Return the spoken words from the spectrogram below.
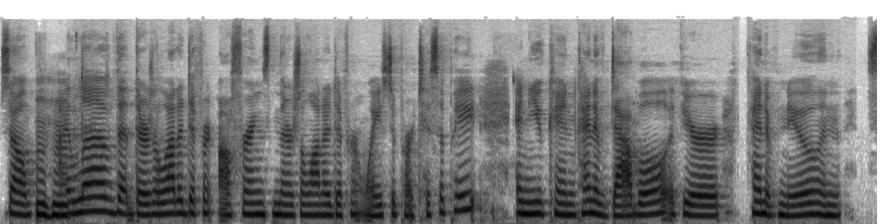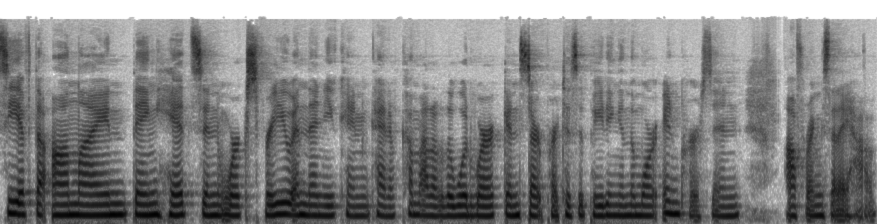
So mm-hmm. I love that there's a lot of different offerings and there's a lot of different ways to participate. And you can kind of dabble if you're kind of new and see if the online thing hits and works for you. And then you can kind of come out of the woodwork and start participating in the more in person offerings that I have.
